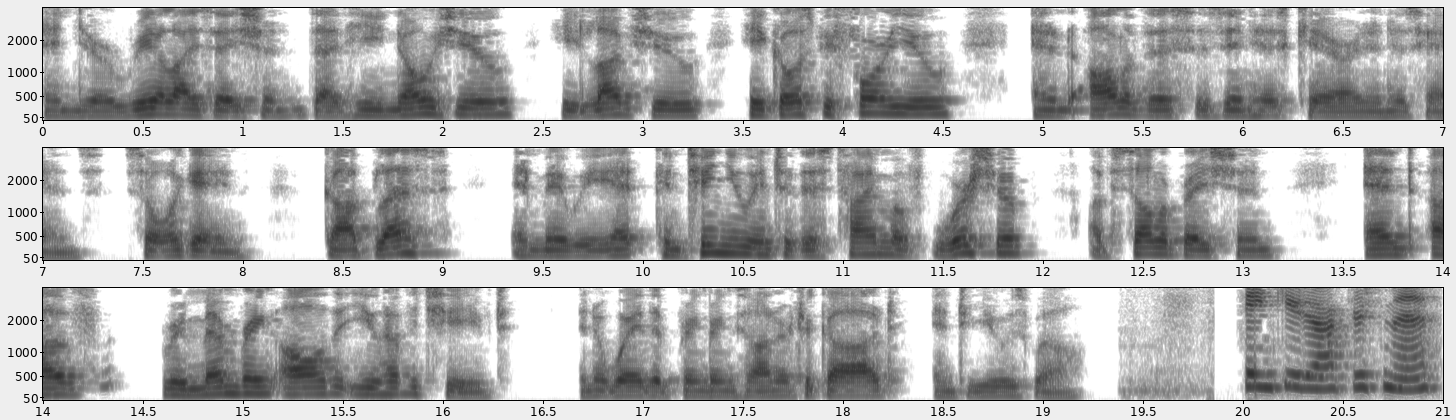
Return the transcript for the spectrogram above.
and your realization that He knows you, He loves you, He goes before you, and all of this is in His care and in His hands. So again, God bless and may we continue into this time of worship, of celebration, and of remembering all that you have achieved in a way that brings honor to God and to you as well. Thank you, Dr. Smith.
